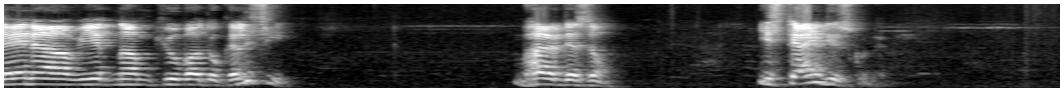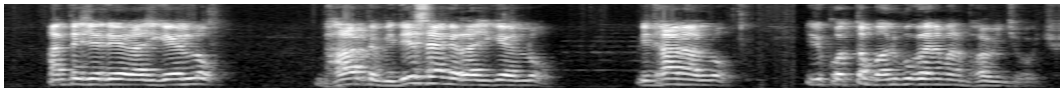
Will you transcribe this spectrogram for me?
చైనా వియత్నాం క్యూబాతో కలిసి భారతదేశం ఈ స్టాండ్ తీసుకున్నది. అంతర్జాతీయ రాజకీయాల్లో భారత విదేశాంగ రాజకీయాల్లో విధానాల్లో ఇది కొత్త మలుపుగానే మనం భావించవచ్చు.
